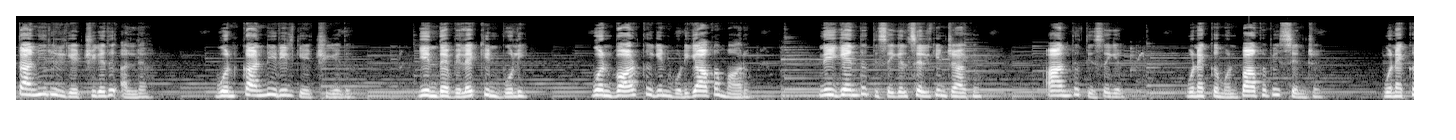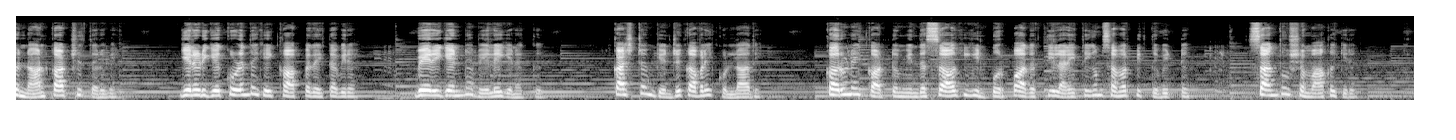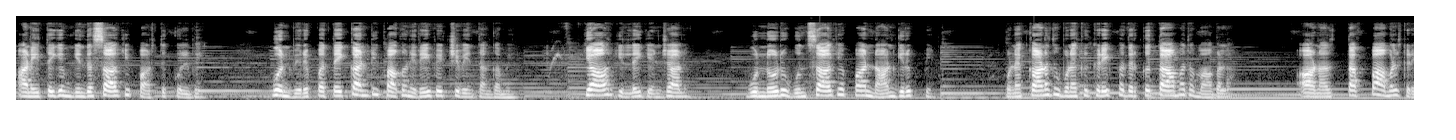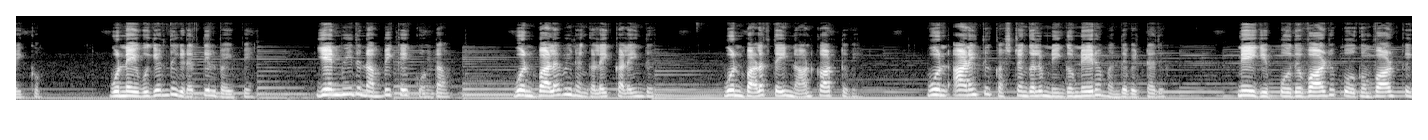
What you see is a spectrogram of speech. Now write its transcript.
தண்ணீரில் ஏற்றியது அல்ல உன் கண்ணீரில் ஏற்றியது. இந்த விளக்கின் ஒளி உன் வாழ்க்கையின் ஒளியாக மாறும். நீ எந்த திசையில் செல்கின்றாயோ அந்த திசையில் உனக்கு முன்பாகவே சென்று உனக்கு நான் காட்சி தருவேன். என்னுடைய குழந்தையை காப்பதை தவிர வேறு என்ன வேலை எனக்கு? கஷ்டம் என்று கவலை கொள்ளாதே. கருணை காட்டும் இந்த சாகியின் பொற்பாதத்தில் அனைத்தையும் சமர்ப்பித்துவிட்டு சந்தோஷமாக இரு. அனைத்தையும் இந்த சாகி பார்த்துக் கொள்வேன். உன் விருப்பத்தை கண்டிப்பாக நிறைவேற்றுவேன் தங்கமே. யார் இல்லை என்றாலும் உன்னோடு உன் சாகியப்பா நான் இருப்பேன். உனக்கானது உனக்கு கிடைப்பதற்கு தாமதமாகலாம். ஆனால் தப்பாமல் கிடைக்கும். உன்னை உயர்ந்த இடத்தில் வைப்பேன். என் மீது நம்பிக்கை கொண்டால் உன் பலவீனங்களை களைந்து உன் பலத்தை நான் காட்டுவேன். உன் அனைத்து கஷ்டங்களும் நீங்கும் நேரம் வந்துவிட்டது. நீ இப்போது வாழப் போகும் வாழ்க்கை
